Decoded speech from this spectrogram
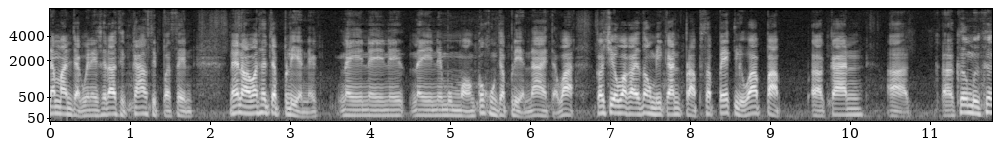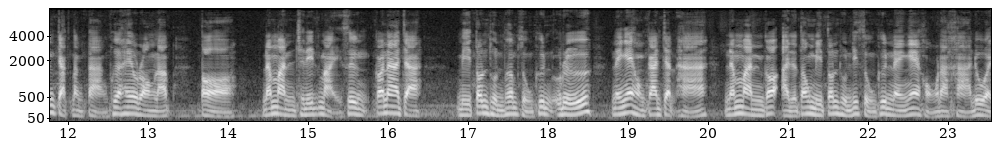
น้ำมันจากเวเนซุเอลาถึง 90%แน่นอนว่าถ้าจะเปลี่ยนเนี่ยในในในในในมุมมองก็คงจะเปลี่ยนได้ แต่ว่าก็เชื่อว่าก็จะต้องมีการปรับสเปค หรือว่าปรับการเครื่องมือเครื่องจักรต่างๆ เพื่อให้รองรับต่อน้ำมันชนิดใหม่ ซึ่งก็น่าจะมีต้นทุนเพิ่มสูงขึ้น หรือในแง่ของการจัดหาน้ำมันก็อาจจะต้องมีต้นทุนที่สูงขึ้นในแง่ของราคาด้วย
